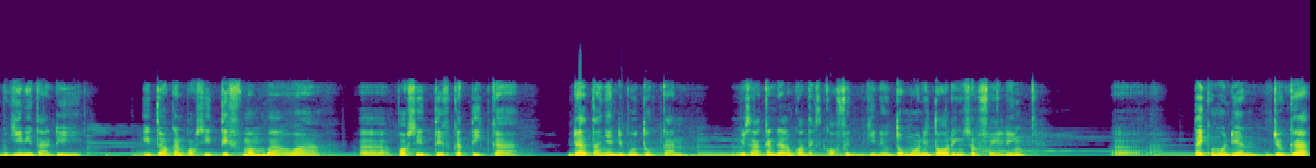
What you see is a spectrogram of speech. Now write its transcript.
begini tadi itu akan positif membawa uh, positif ketika datanya dibutuhkan, misalkan dalam konteks COVID begini untuk monitoring, surveilling. Uh, tapi kemudian juga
